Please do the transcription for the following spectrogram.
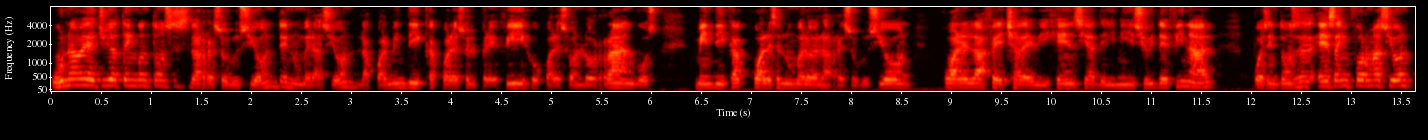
Una vez yo ya tengo entonces la resolución de numeración, la cual me indica cuál es el prefijo, cuáles son los rangos, me indica cuál es el número de la resolución, cuál es la fecha de vigencia de inicio y de final, pues entonces esa información,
